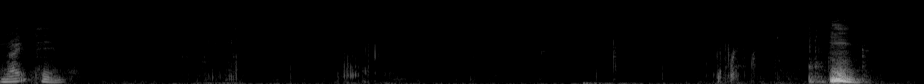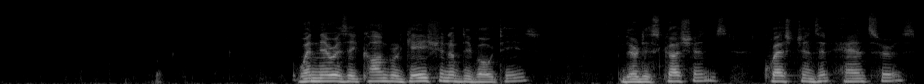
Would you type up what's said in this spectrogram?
19. when there is a congregation of devotees, their discussions, questions, and answers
